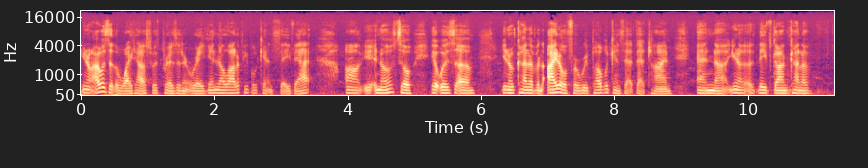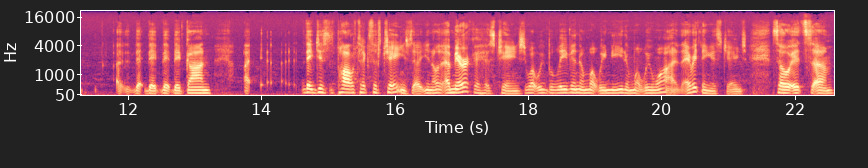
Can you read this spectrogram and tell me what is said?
you know, I was at the White House with President Reagan. And a lot of people can't say that, um, you know. So it was, um, you know, kind of an idol for Republicans at that time, and uh, you know, they've gone kind of, uh, they, they- they've gone. Uh, they just politics have changed. Uh, you know, America has changed. What we believe in and what we need and what we want, everything has changed. So it's, um,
